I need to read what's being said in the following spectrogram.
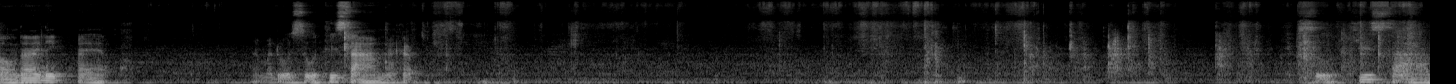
2 ได้เลข8มาดูสูตรที่ 3 นะครับ สูตรที่สาม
